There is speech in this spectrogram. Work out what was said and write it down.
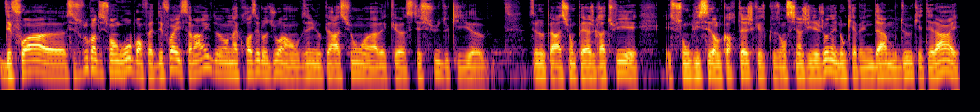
Des fois, euh, c'est surtout quand ils sont en groupe en fait. Des fois, ça m'arrive. On a croisé l'autre jour, on faisait une opération avec euh, c'était Sud qui euh, faisait une opération péage gratuit et, et, se sont glissés dans le cortège quelques anciens gilets jaunes et donc il y avait une dame ou deux qui étaient là et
